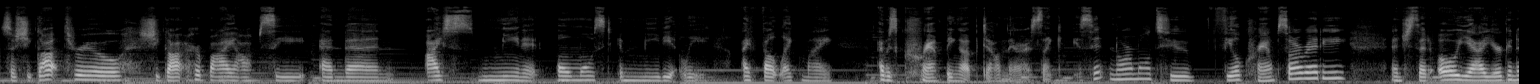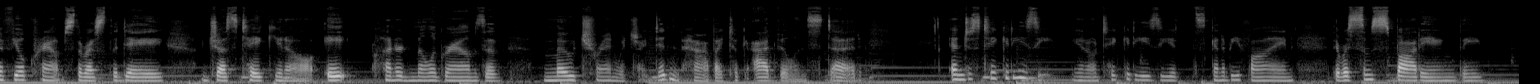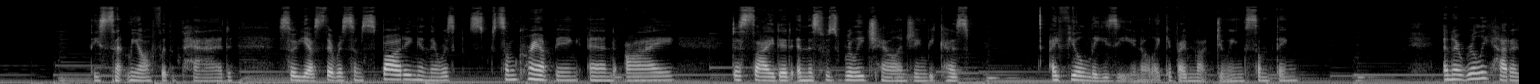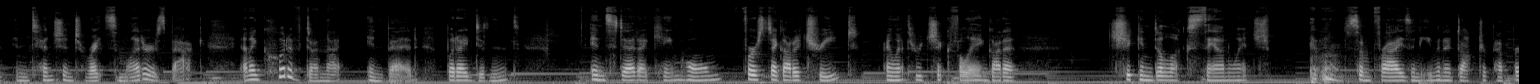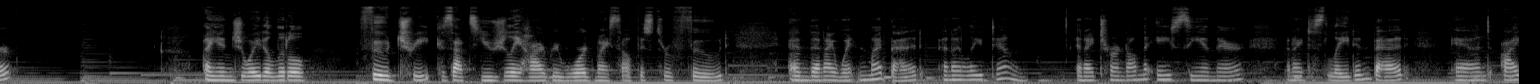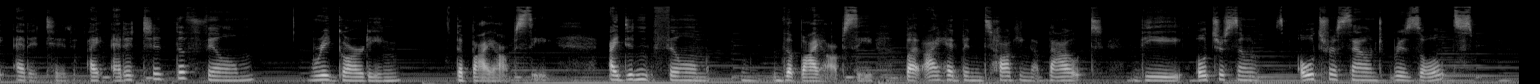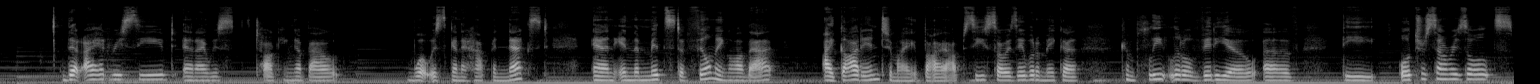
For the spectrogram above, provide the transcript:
So she got through, she got her biopsy, and then I mean it almost immediately. I felt like my I was cramping up down there. I was like, "Is it normal to feel cramps already?" And she said, "Oh yeah, you're gonna feel cramps the rest of the day. Just take, you know, 800 milligrams of Motrin, which I didn't have. I took Advil instead." And just take it easy, you know, take it easy. It's gonna be fine. There was some spotting. They they sent me off with a pad. So, yes, there was some spotting and there was some cramping, and I decided, and this was really challenging because I feel lazy, you know, like if I'm not doing something. And I really had an intention to write some letters back, and I could have done that in bed, but I didn't. Instead, I came home. First, I got a treat. I went through Chick fil A and got a chicken deluxe sandwich, some fries, and even a Dr. Pepper. I enjoyed a little food treat because that's usually how I reward myself is through food. And then I went in my bed and I laid down and I turned on the AC in there and I just laid in bed and I edited. I edited the film regarding the biopsy. I didn't film the biopsy, but I had been talking about the ultrasound ultrasound results that I had received, and I was talking about what was going to happen next. And in the midst of filming all that, I got into my biopsy, so I was able to make a complete little video of the ultrasound results,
